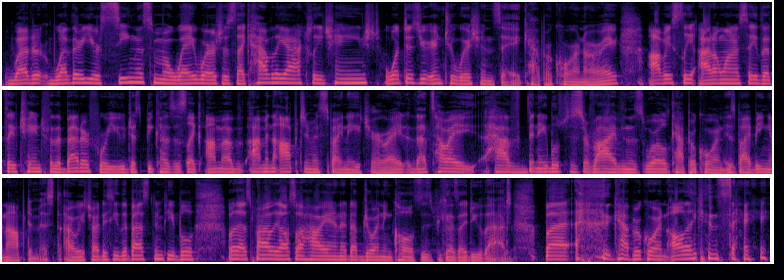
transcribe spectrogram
whether whether you're seeing this from a way where it's just like have they actually changed? What does your intuition say capricorn? All right. Obviously i don't want to say that they've changed for the better for you just because it's like i'm a i'm an optimist by nature right? That's how i have been able to survive in this world capricorn is by being an optimist. I always try to see the best in people but that's probably also how i ended up joining cults is because i do that. But Capricorn, all I can say,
